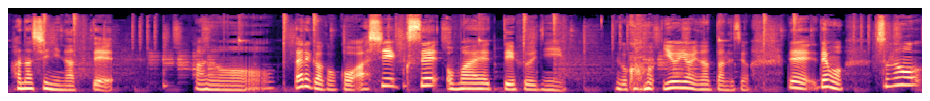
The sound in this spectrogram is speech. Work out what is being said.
話になってあのー、誰かがこう足癖お前っていう風になんかこう言うようになったんですよ。ででもその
